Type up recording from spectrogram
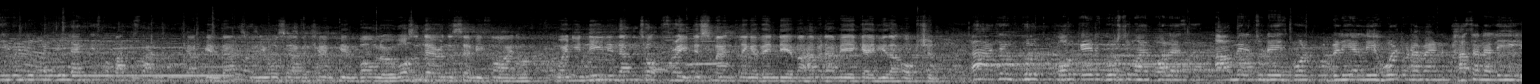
He will do like this for Pakistan. Champion batsman, you also have a champion bowler who wasn't there in the semi-final. When you needed that top three dismantling of India, Mohammad Amir gave you that option. I think full, all credit goes to my bowlers. Amir today is bowled brilliantly, whole tournament. Hassan Ali,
